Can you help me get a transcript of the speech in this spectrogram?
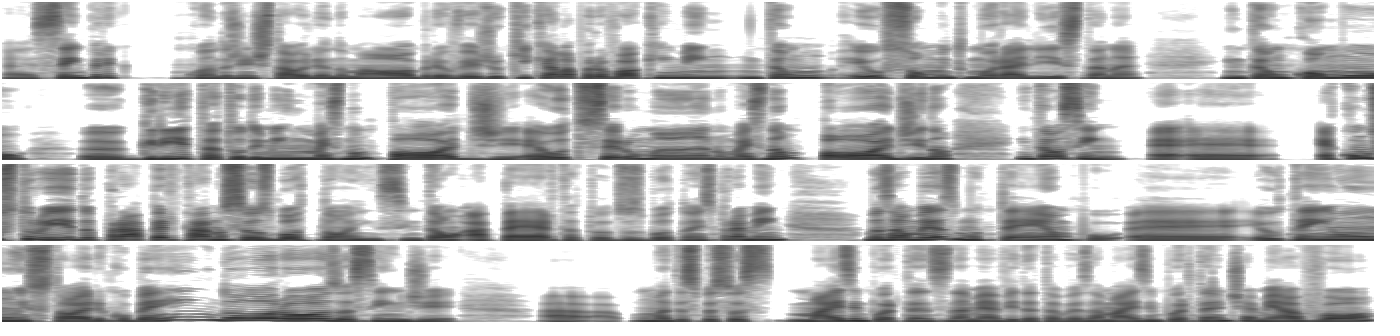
é, sempre quando a gente está olhando uma obra, eu vejo o que, que ela provoca em mim. Então, eu sou muito moralista, né? Então, como uh, grita tudo em mim, mas não pode, é outro ser humano, mas não pode. Não... Então, assim, é, é, é construído para apertar nos seus botões. Então, aperta todos os botões para mim, mas ao mesmo tempo, é, eu tenho um histórico bem doloroso, assim, de a, uma das pessoas mais importantes na minha vida, talvez a mais importante, é minha avó.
